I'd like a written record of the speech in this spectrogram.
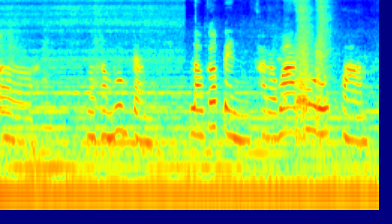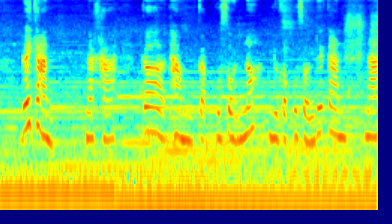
เเราทำร่วมกัน เราก็เป็นคารวาสผู้รู้ความด้วยกันนะคะก็ทำกับกุศลเนาะอยู่กับกุศลด้วยกันนะ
